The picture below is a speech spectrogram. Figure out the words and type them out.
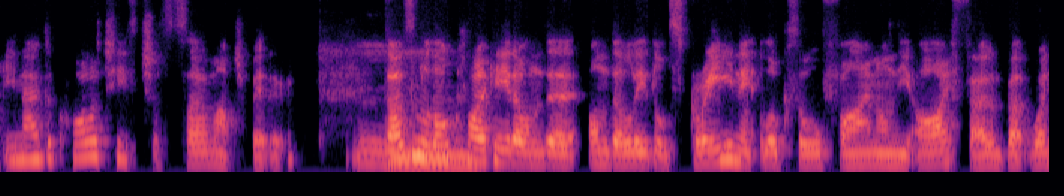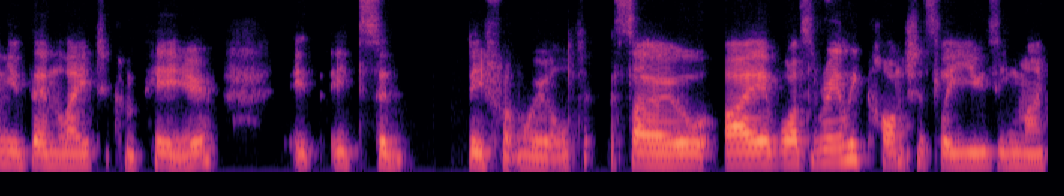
you know the quality is just so much better. Mm. Doesn't look mm. like it on the on the little screen. It looks all fine on the iPhone, but when you then later compare, it, it's a different world. So I was really consciously using my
